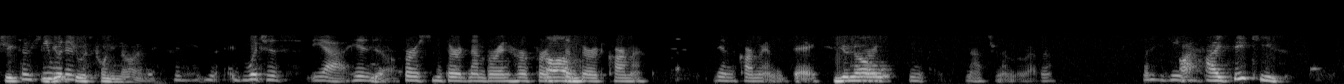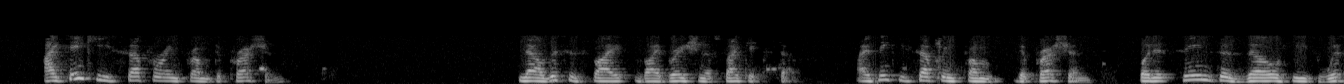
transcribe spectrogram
she, So he she, would've- she was 29. Which is, yeah, his Yeah. first and third number and her first Um, and third karma in the karma in the day. You know, n- master number rather. What did he? I, I think he's, I think he's suffering from depression. Now, this is by vibration of psychic stuff. I think he's suffering from depression, but it seems as though he's with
